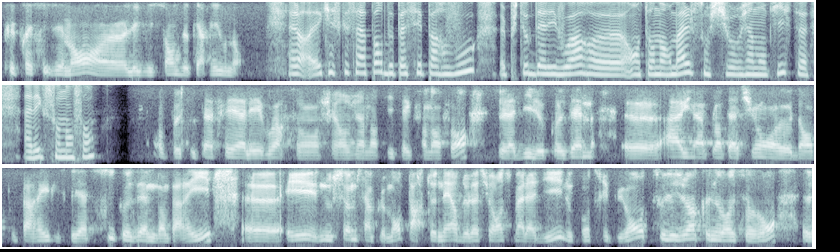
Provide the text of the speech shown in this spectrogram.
plus précisément l'existence de caries ou non. Alors, euh, qu'est-ce que ça apporte de passer par vous euh, plutôt que d'aller voir euh, en temps normal son chirurgien dentiste avec son enfant? On peut tout à fait aller voir son chirurgien dentiste avec son enfant. Cela dit, le COSEM euh, a une implantation euh, dans tout Paris, puisqu'il y a six COSEM dans Paris, euh, et nous sommes simplement partenaires de l'assurance maladie. Nous contribuons. Tous les gens que nous recevons euh,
